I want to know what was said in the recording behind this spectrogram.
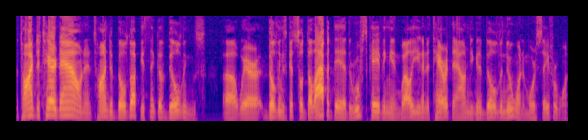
A time to tear down and a time to build up. You think of buildings uh, where buildings get so dilapidated, the roof's caving in. Well, you're going to tear it down, you're going to build a new one, a more safer one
